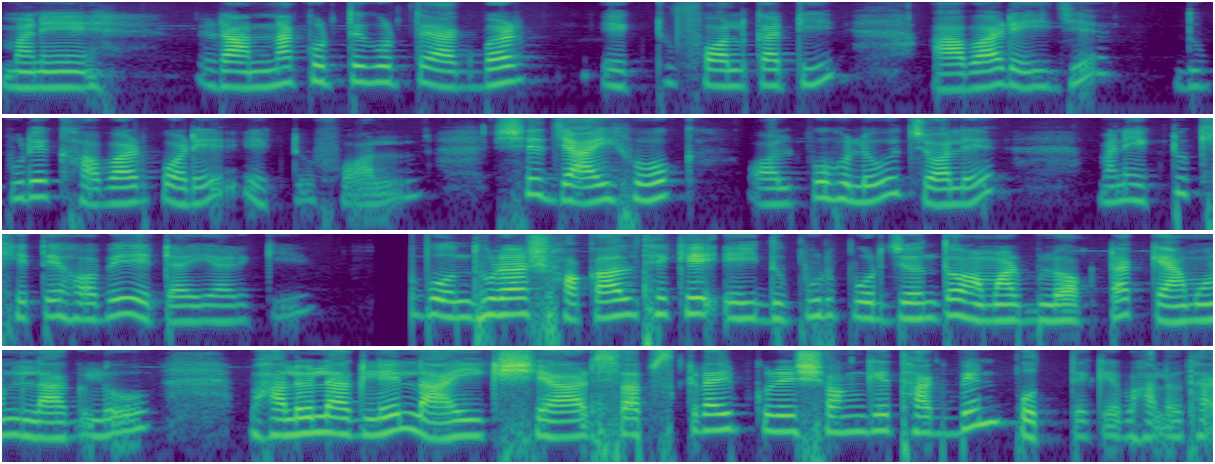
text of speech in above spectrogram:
মানে রান্না করতে করতে একবার একটু ফল কাটি, আবার এই যে দুপুরে খাবার পরে একটু ফল। সে যাই হোক, অল্প হলেও চলে। মানে একটু খেতে হবে এটাই আর কি। বন্ধুরা, সকাল থেকে এই দুপুর পর্যন্ত আমার ব্লগটা কেমন লাগল? ভালো লাগলে লাইক, শেয়ার, সাবস্ক্রাইব করে সঙ্গে থাকবেন। প্রত্যেকে ভালো থাক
